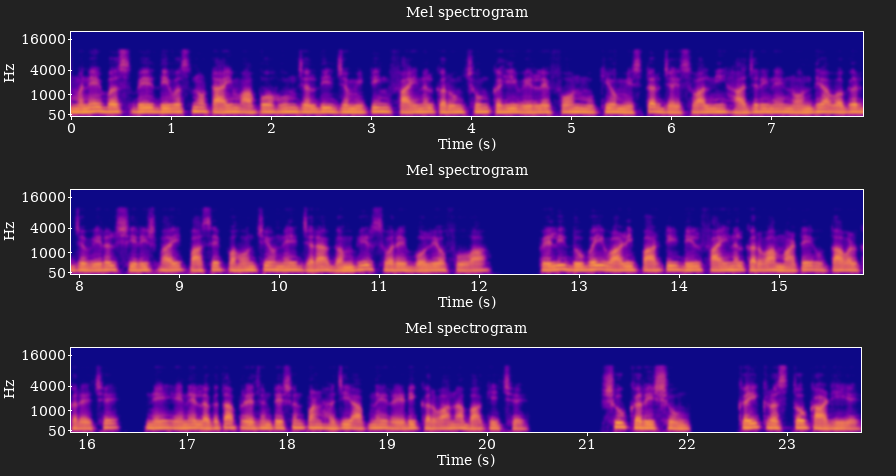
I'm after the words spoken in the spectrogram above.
મને બસ બે દિવસનો ટાઈમ આપો, હું જલ્દી જ મીટિંગ ફાઇનલ કરું છું, કહી વિરલે ફોન મૂક્યો. મિસ્ટર જયસ્વાલની હાજરીને નોંધ્યા વગર જ વિરલ શિરીષભાઈ પાસે પહોંચ્યો ને જરા ગંભીર સ્વરે બોલ્યો ફુવા પેલી દુબઈવાળી પાર્ટી ડીલ ફાઇનલ કરવા માટે ઉતાવળ કરે છે ને એને લગતા પ્રેઝન્ટેશન પણ હજી આપને રેડી કરવાના બાકી છે. શું કરીશું? કંઈક રસ્તો કાઢીએ.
